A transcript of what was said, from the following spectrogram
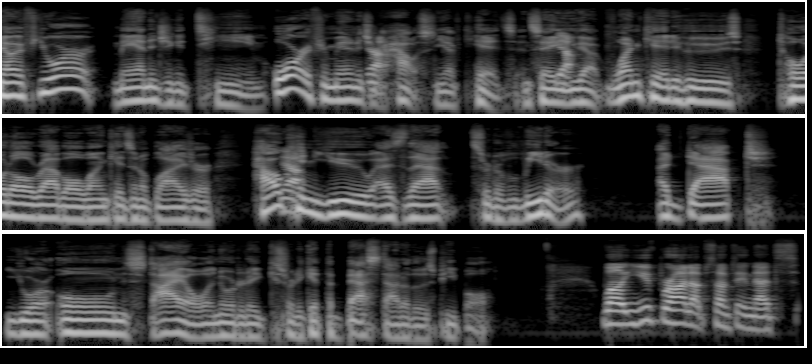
Now, if you're managing a team or if you're managing yeah. a house and you have kids, and say yeah. you got one kid who's total rebel, one kid's an obliger, how yeah. can you, as that sort of leader, adapt your own style in order to sort of get the best out of those people? Well, you've brought up something that's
